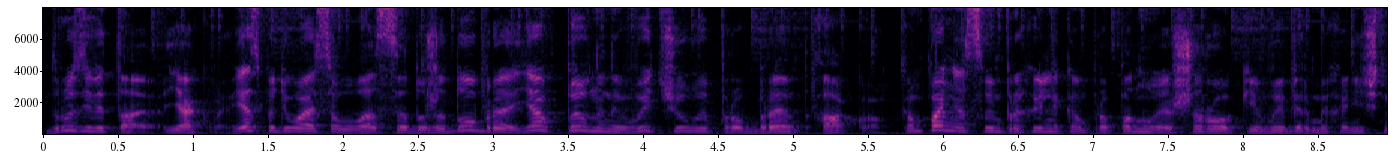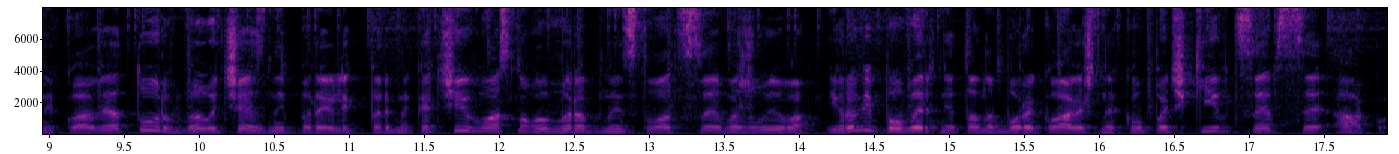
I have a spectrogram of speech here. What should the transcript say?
Друзі, вітаю! Як ви? Я сподіваюся, у вас все дуже добре. Я впевнений, ви чули про бренд Aqua. Компанія своїм прихильникам пропонує широкий вибір механічних клавіатур, величезний перелік перемикачів власного виробництва, це важливо. Ігрові поверхні та набори клавішних ковпачків це все Aqua.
